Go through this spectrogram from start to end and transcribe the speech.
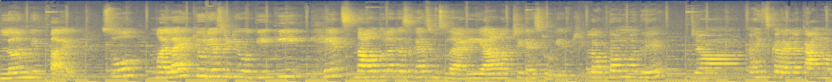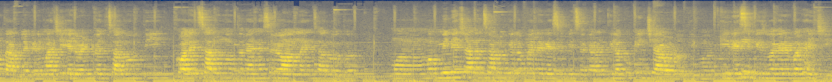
लर्न विथ पायल. सो मला एक क्युरियोसिटी होती की हेच नाव तुला कसं काय सुचलं आणि यामागची काय स्टोरी आहे तुझी? लॉकडाऊनमध्ये जेव्हा काहीच करायला काम नव्हतं आपल्याकडे माझी इलेव्हन ट्वेल्थ चालू होती कॉलेज चालू नव्हतं काय नाही सगळं ऑनलाईन चालू होतं. मग मम्मीने चॅनल चालू केलं पहिले रेसिपीचं कारण तिला कुकिंगची आवड होती. मग ती रेसिपीज वगैरे बघायची.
